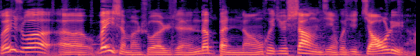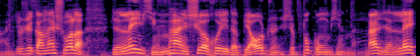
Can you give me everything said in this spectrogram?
所以说，呃，为什么说人的本能会去上进，会去焦虑啊？就是刚才说了，人类评判社会的标准是不公平的，那人类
